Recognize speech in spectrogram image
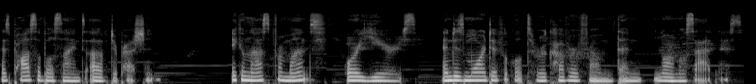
as possible signs of depression. It can last for months or years and is more difficult to recover from than normal sadness.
